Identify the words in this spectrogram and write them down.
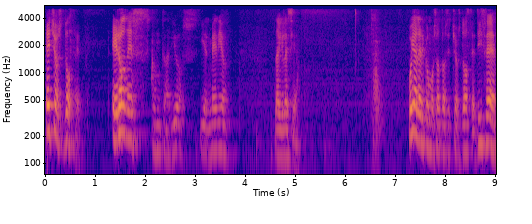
Hechos 12. Herodes contra Dios y en medio la iglesia. Voy a leer con vosotros Hechos 12. Dice,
